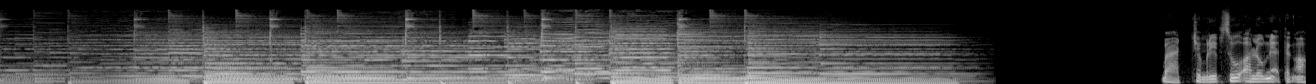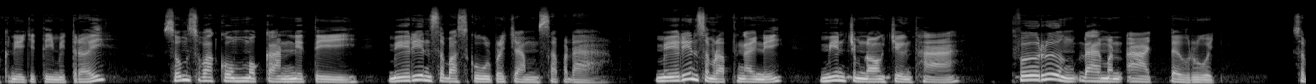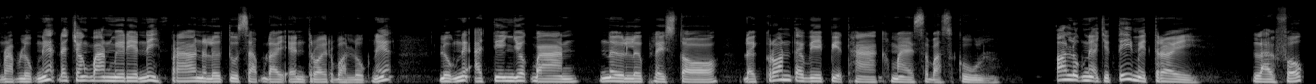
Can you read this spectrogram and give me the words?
បាទជំរាបសួរអស់លោកអ្នកទាំងអស់គ្នាជាទីមេត្រីសូមស្វាគមន៍មកកាន់នេតិ មេរៀនសបាស្គូលប្រចាំសប្តាហ៍មេរៀនសម្រាប់ថ្ងៃនេះ មានចំណងជើងថា ធ្វើរឿងដែលមិនអាចទៅរួចសម្រាប់លោកអ្នកដែលចង់បានមេរៀននេះប្រើនៅលើទូរស័ព្ទដៃ Android របស់លោកអ្នកលោកអ្នកអាចទាញយកបាននៅលើ Play Store ដោយគ្រាន់តែវាយពាក្យថាខ្មែរសបាស្គូលអស់លោកអ្នកជាទីមេត្រីឡាវហ្វុក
